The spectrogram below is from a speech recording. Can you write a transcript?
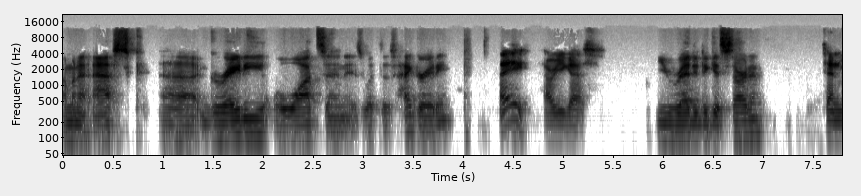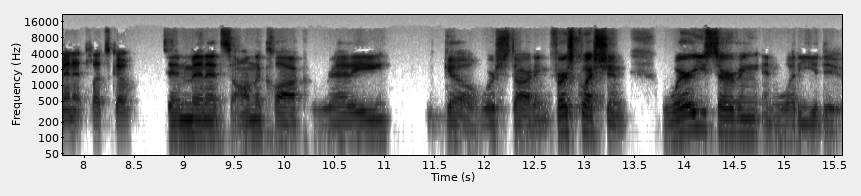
I'm going to ask uh, Grady Watson is with us. Hi, Grady. Hey, how are you guys? You ready to get started? 10 minutes. Let's go. 10 minutes on the clock. Ready, go. We're starting. First question Where are you serving and what do you do?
